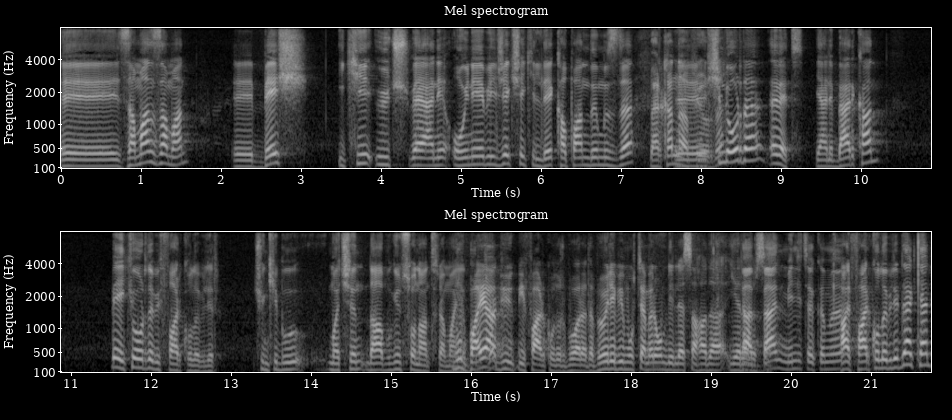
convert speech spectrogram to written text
e, zaman zaman 5 2 3 ve yani oynayabilecek şekilde kapandığımızda Berkan ne e, yapıyor orada? Şimdi orada evet yani Berkan belki orada bir fark olabilir. Çünkü bu maçın daha bugün son antrenman bu yapılacak. bayağı büyük bir fark olur bu arada. Böyle bir muhtemel 11 ile sahada yer Ya alırsa. ben milli takımı Hayır fark olabilir derken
